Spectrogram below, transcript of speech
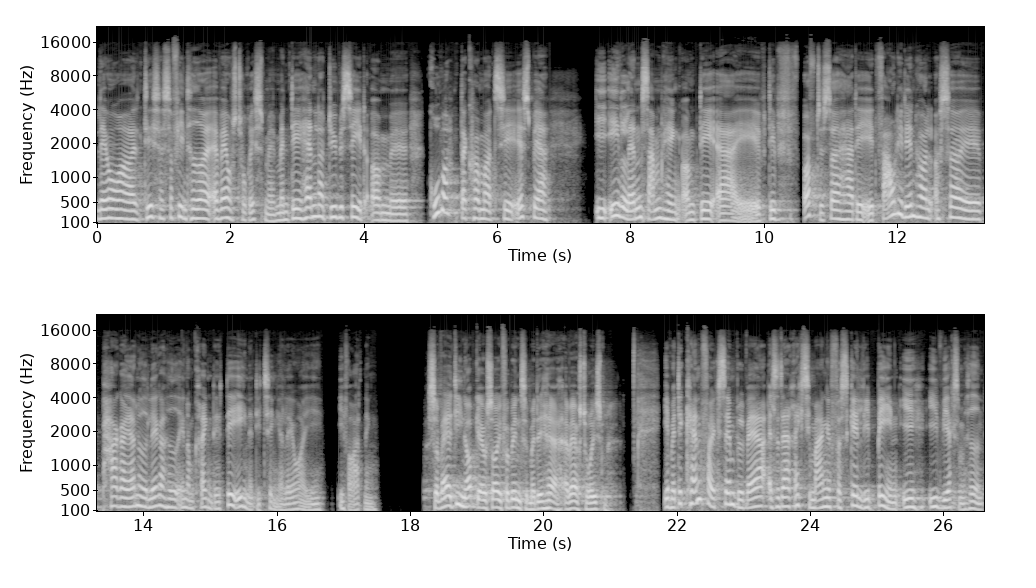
laver det, så så fint hedder erhvervsturisme, men det handler dybest set om øh, grupper, der kommer til Esbjerg i en eller anden sammenhæng, om det er, øh, det, ofte så har det et fagligt indhold, og så øh, pakker jeg noget lækkerhed ind omkring det. Det er en af de ting, jeg laver i, i forretningen. Så hvad er din opgave så i forbindelse med det her erhvervsturisme? Jamen det kan for eksempel være, altså der er rigtig mange forskellige ben i, i virksomheden.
